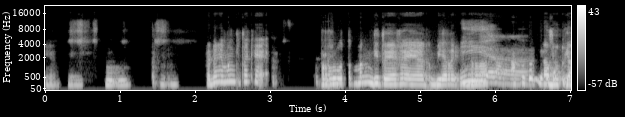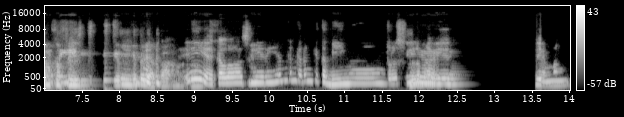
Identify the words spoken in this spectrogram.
yeah, yeah. Mm -mm. kadang emang kita kayak perlu temen gitu ya kayak biar iya. ngerasa aku tuh nggak butuh yang sevisi gitu ya kak iya kalau sendirian kan kadang kita bingung terus iya, belum lagi iya. emang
